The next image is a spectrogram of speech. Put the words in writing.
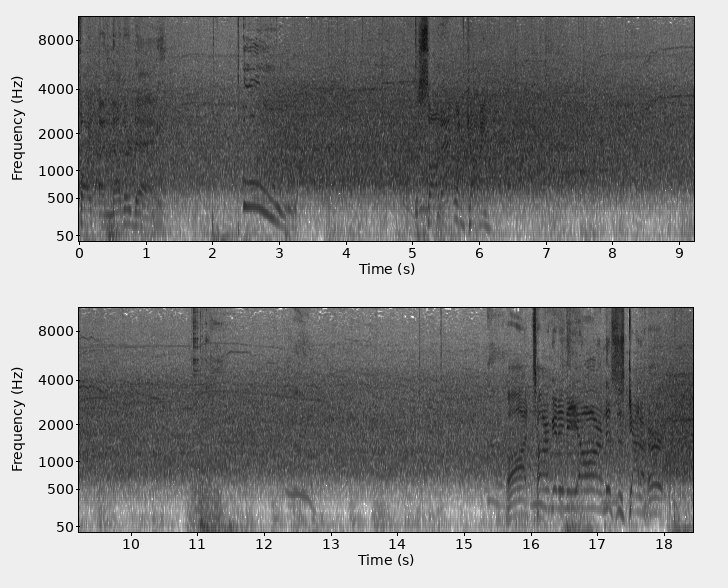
fight another day. Ooh! Saw that one coming. Ah, target in the arm. This has got to hurt.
